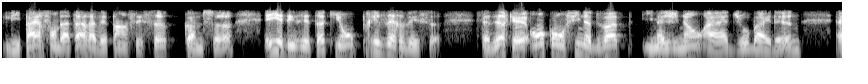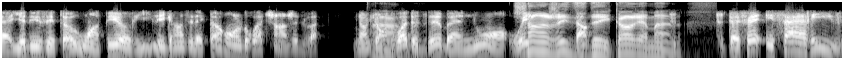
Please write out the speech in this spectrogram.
Les pères fondateurs avaient pensé ça comme ça, et il y a des États qui ont préservé ça. C'est-à-dire qu'on confie notre vote, imaginons, à Joe Biden. Euh, il y a des États où, en théorie, les grands électeurs ont le droit de changer de vote. Donc, ils ont le ah. droit de dire, ben nous, on... Oui. Changer d'idée, carrément. Tout, à fait. Et ça arrive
